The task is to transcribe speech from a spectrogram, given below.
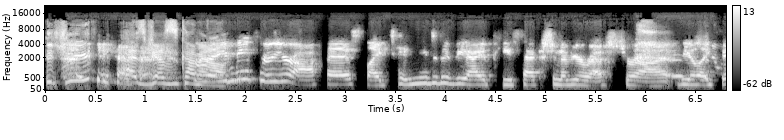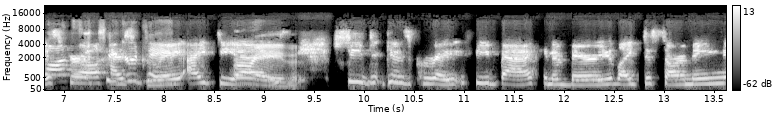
the truth yeah. has just come Parade out. me through your office, like take me to the VIP section of your restaurant. Be like, this girl has great ideas. Parade. She d- gives great feedback in a very like disarming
